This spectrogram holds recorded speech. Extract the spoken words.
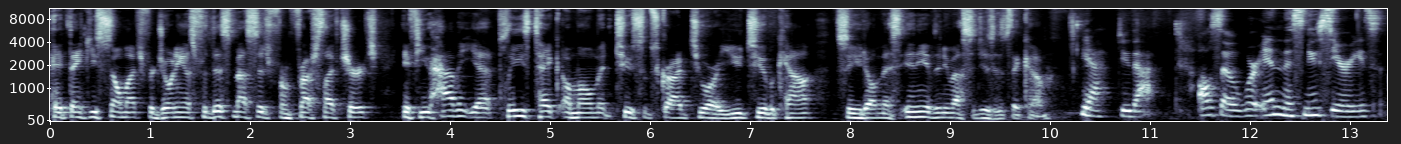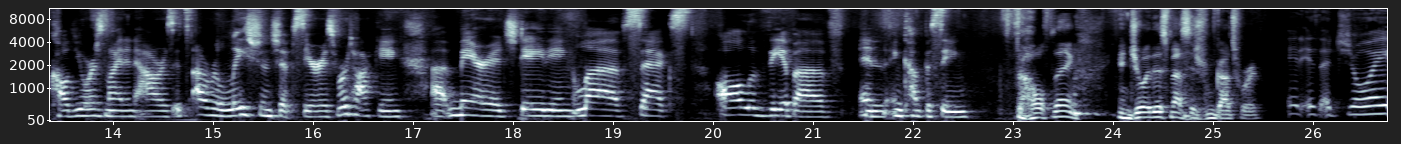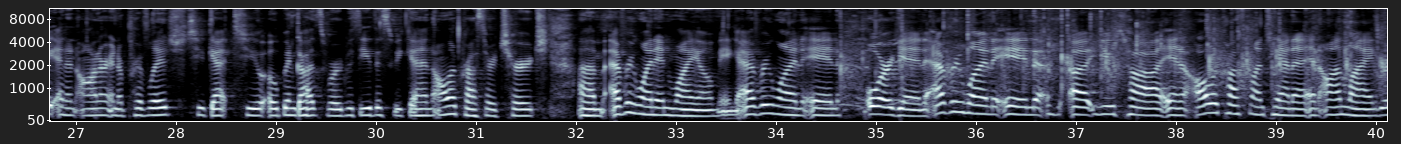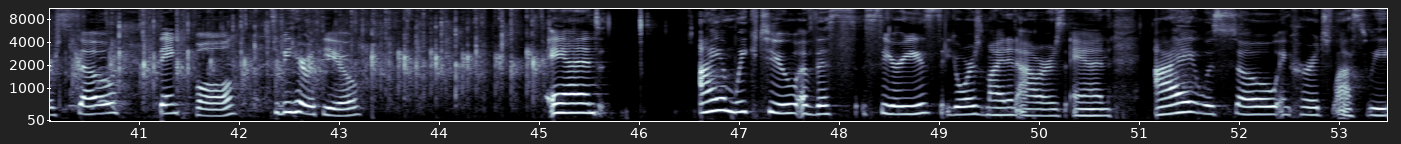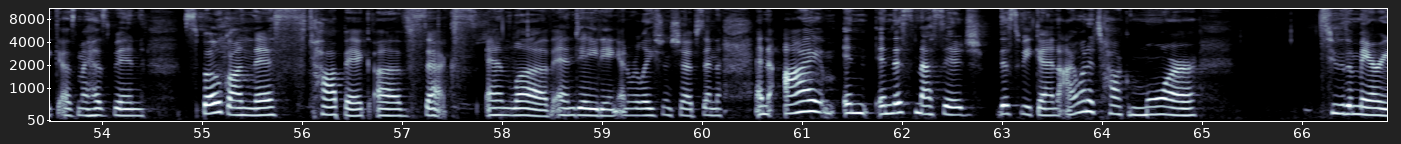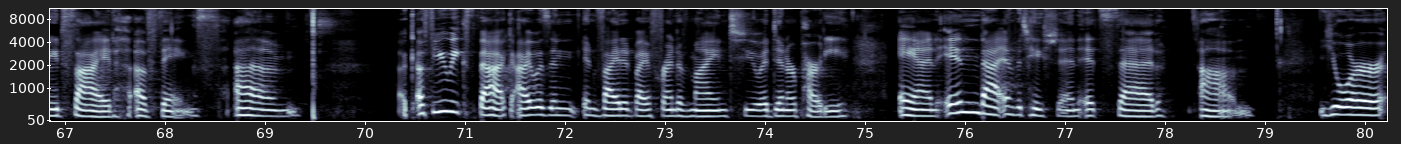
Hey, thank you so much for joining us for this message from Fresh Life Church. If you haven't yet, please take a moment to subscribe to our YouTube account so you don't miss any of the new messages as they come. Yeah, do that. Also, we're in this new series called Yours, Mine, and Ours. It's a relationship series. We're talking uh, marriage, dating, love, sex, all of the above, and encompassing the whole thing. Enjoy this message from God's Word. It is a joy and an honor and a privilege to get to open God's Word with you this weekend all across our church. Um, everyone in Wyoming, everyone in Oregon, everyone in uh, Utah, and all across Montana and online. We're so thankful to be here with you. And I am week two of this series, Yours, Mine, and Ours. And I was so encouraged last week as my husband spoke on this topic of sex and love and dating and relationships. And, and I, in, in this message this weekend, I want to talk more to the married side of things. Um, a, few weeks back, I was in, invited by a friend of mine to a dinner party. And in that invitation, it said, um, Your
